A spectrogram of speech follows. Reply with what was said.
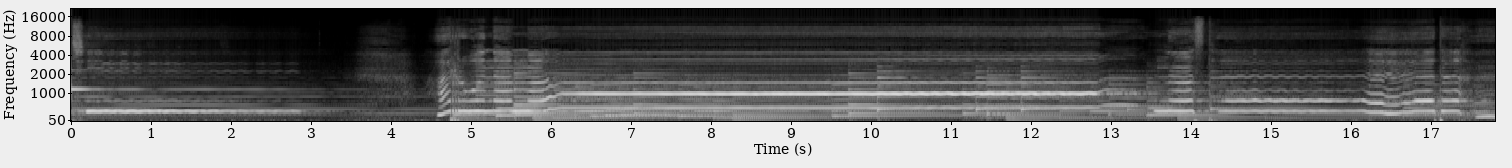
Bubci Arwanama Nastetahan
